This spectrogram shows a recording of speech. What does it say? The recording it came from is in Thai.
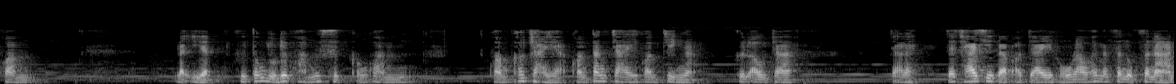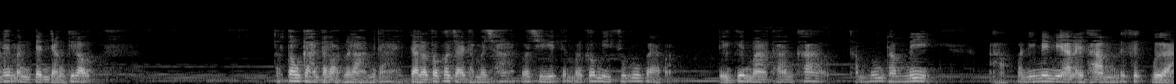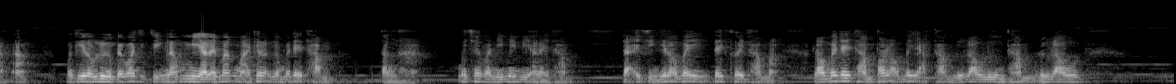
ความละเอียดคือต้องอยู่ด้วยความรู้สึกของความ ความเข้าใจอะความตั้งใจความจริงอะคือเราจะจะอะไร จะใช้ชีวิตแบบเอาใจของเราให้มันสนุกสนานให้มันเป็นอย่างที่เราต้องการตลอดเวลาไม่ได้ แต่เราต้องเข้าใจธรรมชาติว่าชีวิตเนี่ยมันก็มีทุกรูปแบบอะตื่นขึ้นมาทานข้าวทำนู่นทำนี่อ่าวันนี้ไม่มีอะไรทำรู้สึกเบื่ออะบางทีเราลืมไปว่าจริงๆ แล้วมีอะไรมากมายที่เรายังไม่ได้ทำต่างหากไม่ใช่วันนี้ไม่มีอะไรทำแต่ไอสิ่งที่เราไม่ได้เคยทำอะ เราไม่ได้ทำเพราะเราไม่อยากทำหรือเราลืมทำหรือเรา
